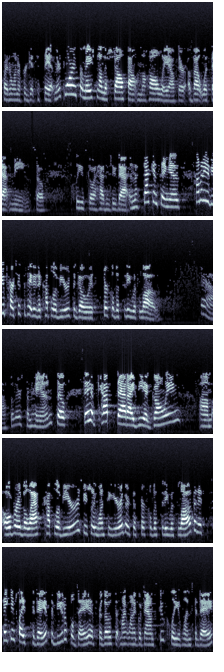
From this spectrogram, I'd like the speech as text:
so I don't want to forget to say it. And there's more information on the shelf out in the hallway out there about what that means. So please go ahead and do that. And the second thing is, how many of you participated a couple of years ago with Circle the City with Love? Yeah, so there's some hands. So they have kept that idea going um, over the last couple of years. Usually once a year, there's a Circle the City with Love, and it's taking place today. It's a beautiful day for those that might want to go down to Cleveland today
